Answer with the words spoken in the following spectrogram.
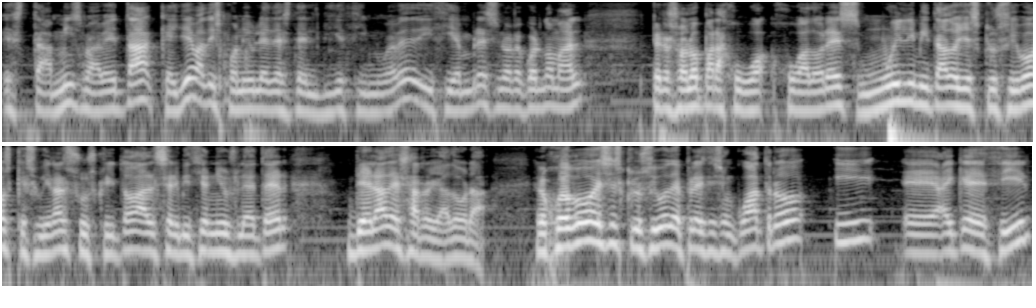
esta misma beta que lleva disponible desde el 19 de diciembre, si no recuerdo mal, pero solo para jugadores muy limitados y exclusivos que se hubieran suscrito al servicio newsletter de la desarrolladora. El juego es exclusivo de PlayStation 4 y eh, hay que decir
